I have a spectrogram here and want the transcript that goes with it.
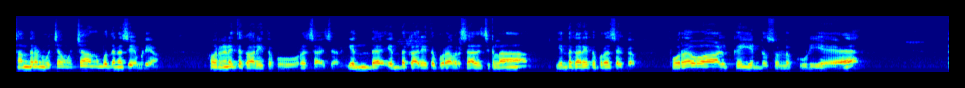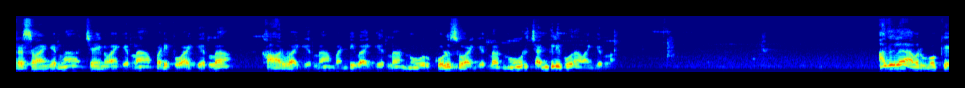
சந்திரன் உச்சம் உச்சம் ஆகும்போது என்ன செய்ய முடியும்? அவர் நினைத்த காரியத்தை பூரா சாதிச்சார். எந்த எந்த காரியத்தை பூரா அவர் சாதிச்சுக்கலாம்? எந்த காரியத்தை பூரா சேர்க்க? புற வாழ்க்கை என்று சொல்லக்கூடிய ட்ரெஸ் வாங்கிடலாம் செயின் வாங்கிடலாம் படிப்பு வாங்கிடலாம் கார் வாங்கிடலாம் வண்டி வாங்கிடலாம் நூறு கொலுசு வாங்கிடலாம் நூறு சங்கிலி பூரா வாங்கிடலாம். அதில் அவர் ஓகே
